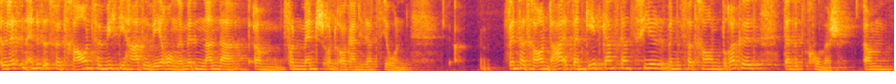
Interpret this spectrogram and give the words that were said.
also letzten Endes ist Vertrauen für mich die harte Währung im Miteinander ähm, von Mensch und Organisation. Wenn Vertrauen da ist, dann geht ganz, ganz viel. Wenn das Vertrauen bröckelt, dann wird's komisch. Ähm,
